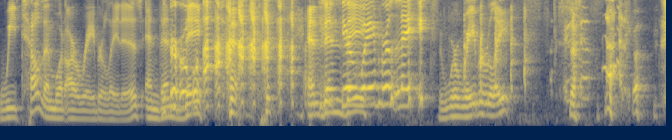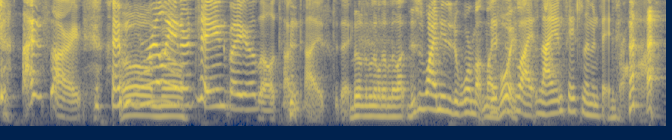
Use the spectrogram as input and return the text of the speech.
We tell them what our labor rate is, and then they and then they You're they way late. we're labor late. So I'm sorry. I'm Oh, really no. entertained by your little tongue ties today. this is why I needed to warm up my This voice. This is why lion face, lemon face.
